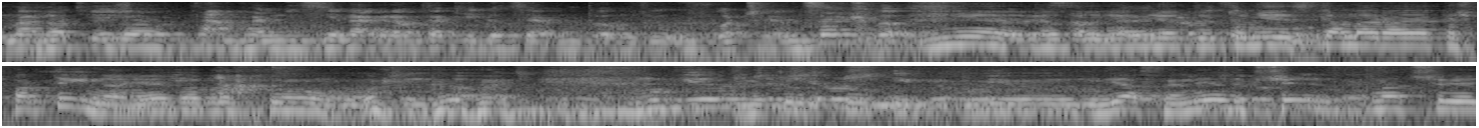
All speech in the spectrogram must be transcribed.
Mam nadzieję, dlatego że tam pan nic nie nagrał takiego, co ja bym mówił, uwłaczającego. Nie, no to nie, nie, to, to nie jest kamera jakaś partyjna, nie? Po prostu... Mówiłem, w czym się tu- różnimy. Mówiłem, Jasne, nie, chcie, znaczy y,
